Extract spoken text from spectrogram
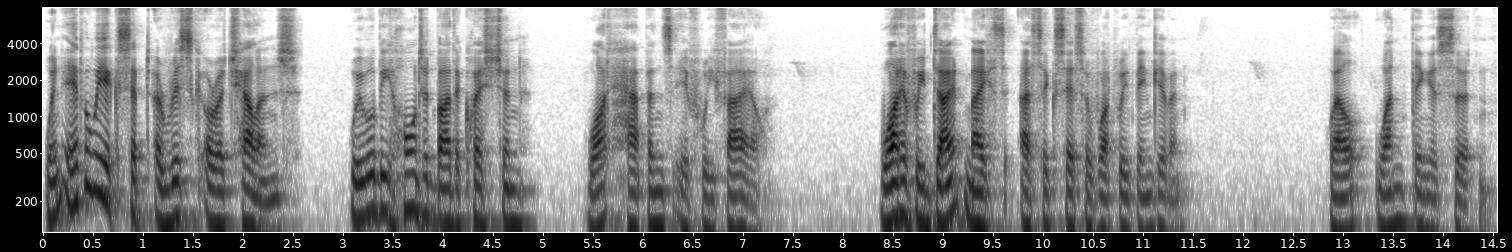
whenever we accept a risk or a challenge, we will be haunted by the question what happens if we fail? What if we don't make a success of what we've been given? Well, one thing is certain.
